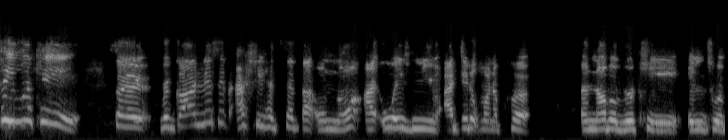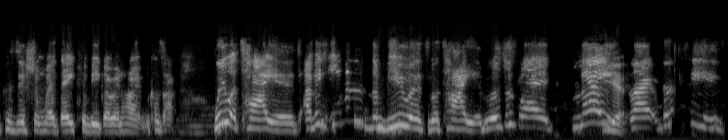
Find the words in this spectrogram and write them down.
Team Rookie. So regardless if Ashley had said that or not, I always knew I didn't want to put another rookie into a position where they could be going home because we were tired. I think even the viewers were tired. We were just like, mate, yeah. like rookies,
